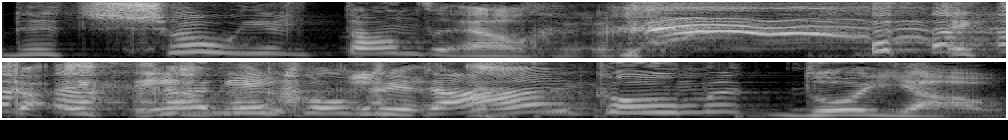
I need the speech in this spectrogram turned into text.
dit is zo irritant, Elger. ik, ga Ik nu gewoon weer dacht- aankomen door jou.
